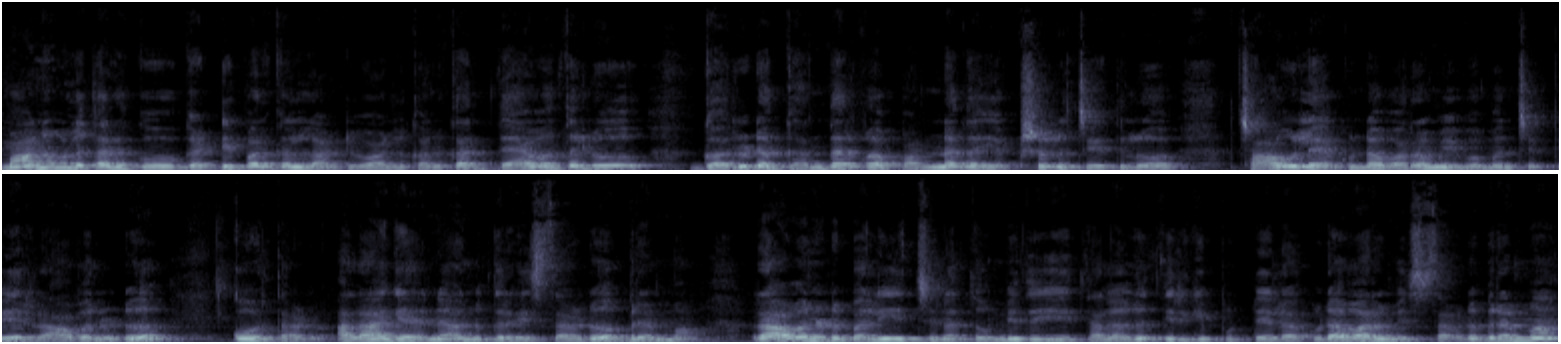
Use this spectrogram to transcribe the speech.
మానవులు తనకు గడ్డి పరకలు లాంటి వాళ్ళు కనుక దేవతలు గరుడ గంధర్వ పన్నగ యక్షులు చేతిలో చావు లేకుండా వరం ఇవ్వమని చెప్పి రావణుడు కోరుతాడు. అలాగే అని అనుగ్రహిస్తాడు బ్రహ్మ. రావణుడు బలి ఇచ్చిన తొమ్మిది తలలు తిరిగి పుట్టేలా కూడా వరం ఇస్తాడు బ్రహ్మ.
